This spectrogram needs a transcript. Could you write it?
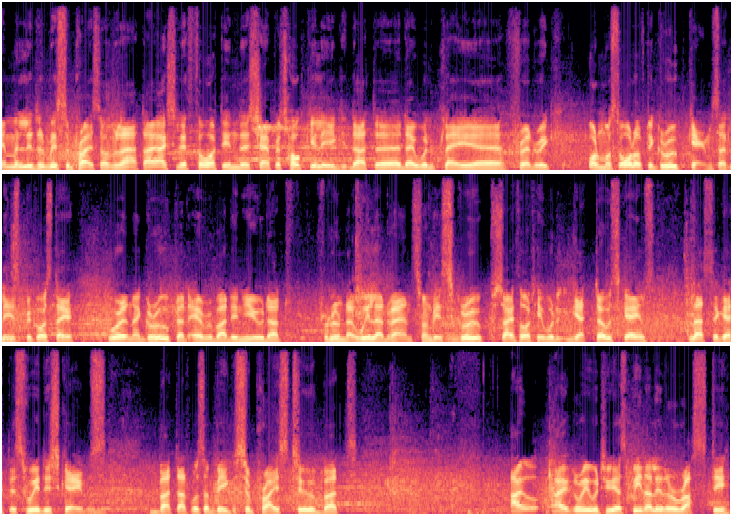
am a little bit surprised over that. I actually thought in the Champions Hockey League that uh, they would play uh, Fredrik almost all of the group games at least because they were in a group that everybody knew that Frölunda will advance from this group. So I thought he would get those games, Lasse get the Swedish games. But that was a big surprise too. But I, I agree with you. It's been a little rusty.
